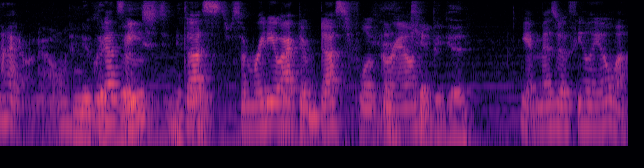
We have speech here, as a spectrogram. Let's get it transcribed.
I don't know. Nuclear we got waste? some Nuclear- dust, some radioactive dust floating around. Can't be good. You get mesothelioma.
